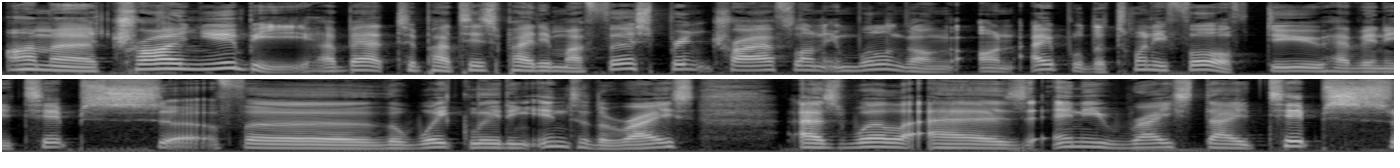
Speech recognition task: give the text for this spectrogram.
I'm a tri newbie about to participate in my first sprint triathlon in Wollongong on April the 24th. Do you have any tips uh, for the week leading into the race, as well as any race day tips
